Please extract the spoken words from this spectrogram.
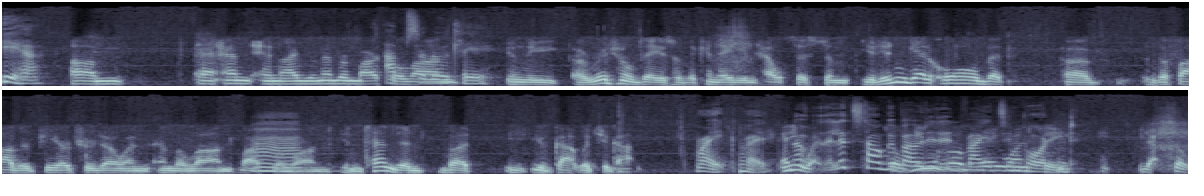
Yeah. Um, and and I remember Marc Absolutely. Lalonde in the original days of the Canadian health system. You didn't get all that uh, the father Pierre Trudeau and, and Lalonde, Marc mm. Lalonde, intended, but you've got what you got. Right, right. Anyway, no, let's talk so about it and why it's A1C, important. Yeah, so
